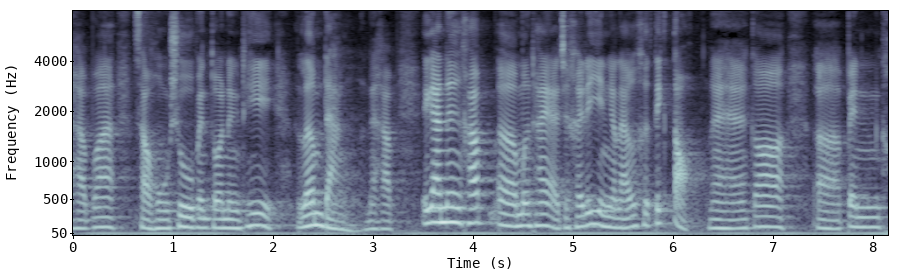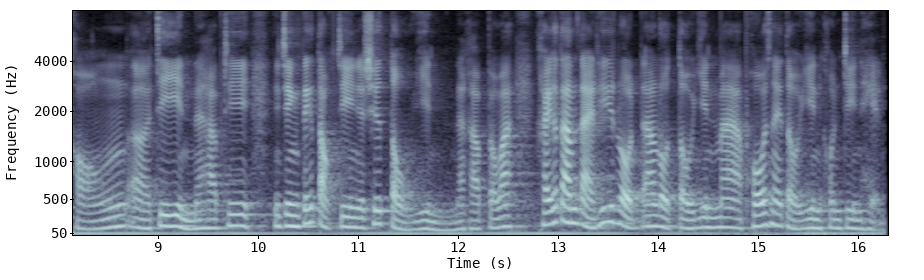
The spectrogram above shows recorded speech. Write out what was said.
นะครับว่าเสาหงชูเป็นตัวหนึ่งที่เริ่มดังนะครับอีกอันนึงครับเมืองไทยอาจจะเคยได้ยินกันแล้วก็คือ TikTok นะฮะก็ เป็นของจีนนะครับที่จริงๆ TikTok จีนจะชื่อ Douyin นะครับแปลว่าใครก็ตามแต่ที่โหลดดาวน์โหลด Douyin มาโพสต์ใน Douyin คนจีนเห็น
